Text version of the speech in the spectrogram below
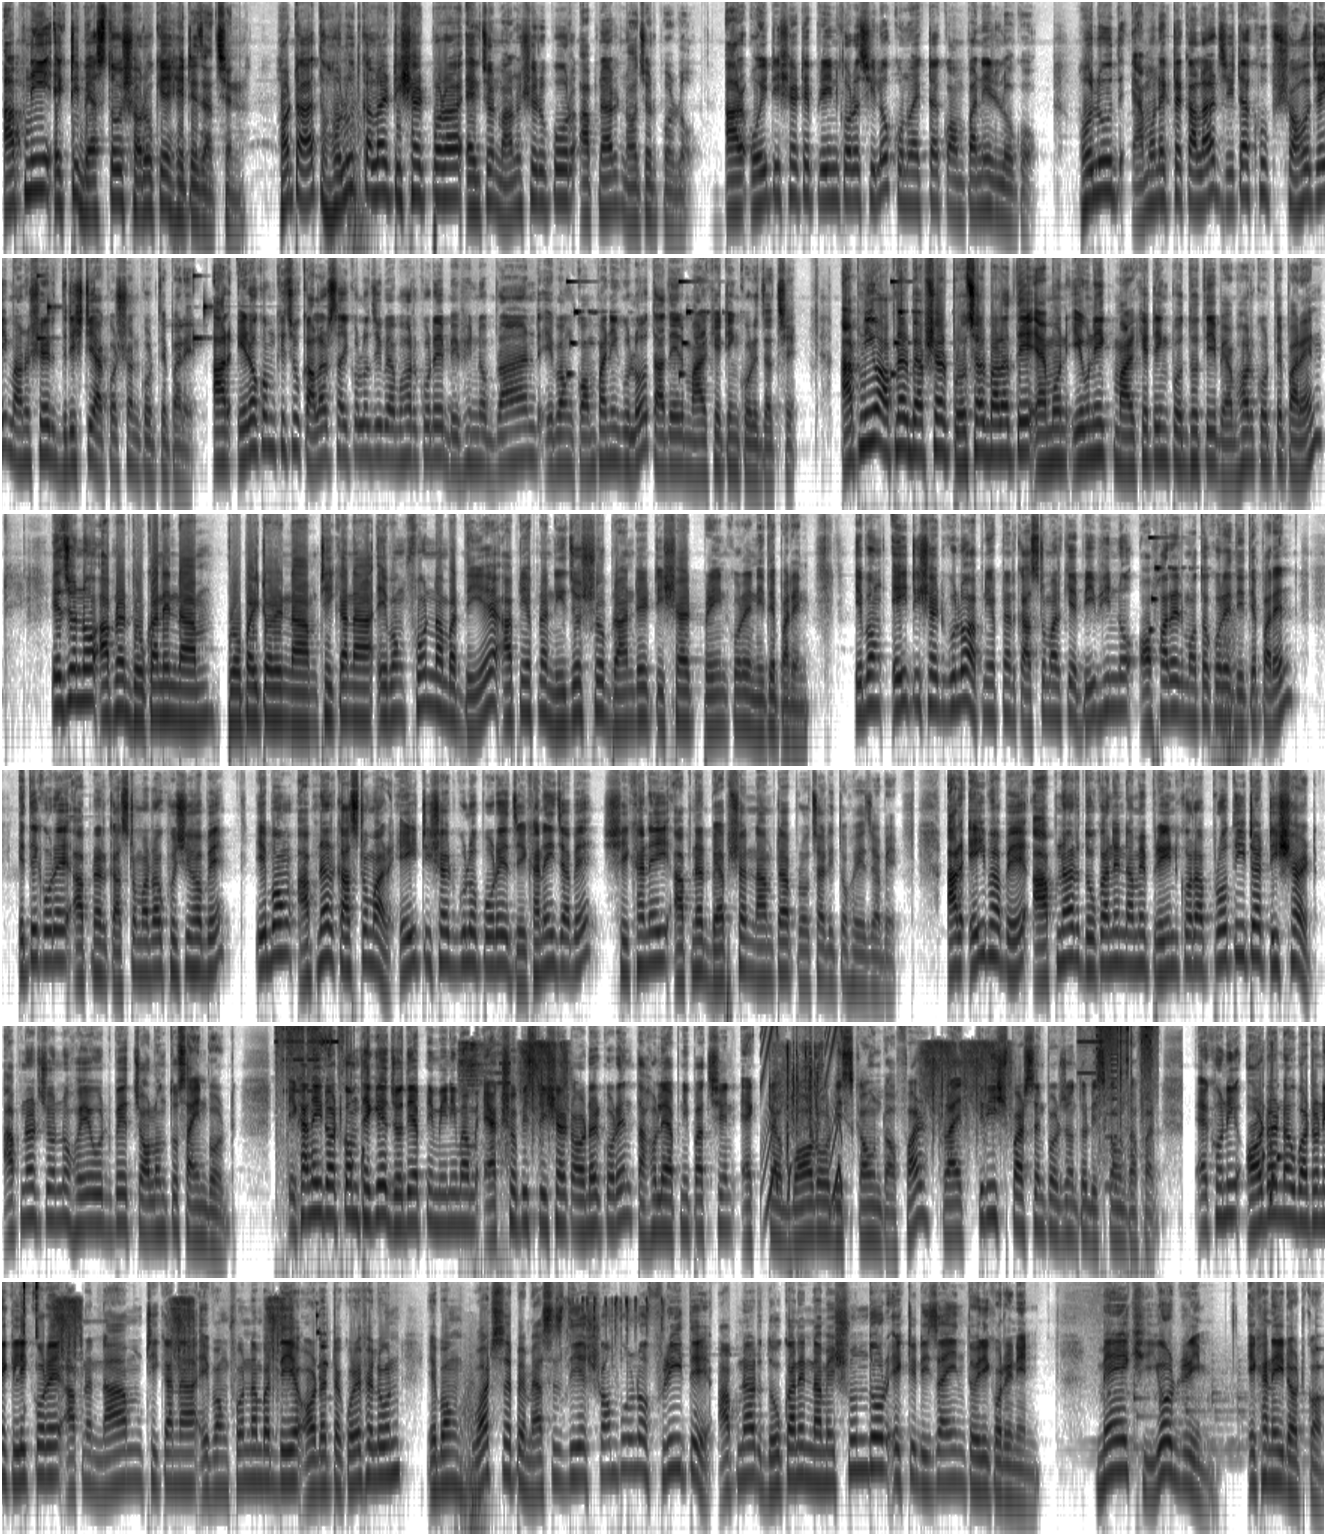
আপনি একটি ব্যস্ত সড়কে হেঁটে যাচ্ছেন। হঠাৎ হলুদ কালার টি শার্ট পরা একজন মানুষের উপর আপনার নজর পড়ল। আর ওই টি শার্টে প্রিন্ট করা ছিল কোনো একটা কোম্পানির লোগো। হলুদ এমন একটা কালার যেটা খুব সহজেই মানুষের দৃষ্টি আকর্ষণ করতে পারে। আর এরকম কিছু কালার সাইকোলজি ব্যবহার করে বিভিন্ন ব্র্যান্ড এবং কোম্পানিগুলো তাদের মার্কেটিং করে যাচ্ছে। আপনিও আপনার ব্যবসার প্রচার বাড়াতে এমন ইউনিক মার্কেটিং পদ্ধতি ব্যবহার করতে পারেন। এজন্য আপনার দোকানের নাম প্রোপাইটরের নাম, ঠিকানা এবং ফোন নাম্বার দিয়ে আপনি আপনার নিজস্ব ব্র্যান্ডের টি শার্ট প্রিন্ট করে নিতে পারেন এবং এই টি শার্টগুলো আপনি আপনার কাস্টমারকে বিভিন্ন অফারের মতো করে দিতে পারেন। এতে করে আপনার কাস্টমাররাও খুশি হবে এবং আপনার কাস্টমার এই টি শার্টগুলো পরে যেখানেই যাবে, সেখানেই আপনার ব্যবসার নামটা প্রচারিত হয়ে যাবে। আর এইভাবে আপনার দোকানের নামে প্রিন্ট করা প্রতিটা টি শার্ট আপনার জন্য হয়ে উঠবে চলন্ত সাইনবোর্ড। এখানেই ডট কম থেকে যদি আপনি মিনিমাম একশো পিস টি শার্ট অর্ডার করেন, তাহলে আপনি পাচ্ছেন একটা বড় ডিসকাউন্ট অফার প্রায় তিরিশ পার্সেন্ট পর্যন্ত ডিসকাউন্ট অফার এখনই অর্ডার নাও বাটনে ক্লিক করে আপনার নাম, ঠিকানা এবং ফোন নাম্বার দিয়ে অর্ডারটা করে ফেলুন এবং হোয়াটসঅ্যাপে মেসেজ দিয়ে সম্পূর্ণ ফ্রিতে আপনার দোকানের নামে সুন্দর একটি ডিজাইন তৈরি করে নিন। মেক ইয়োর ড্রিম এখানেই ডট কম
